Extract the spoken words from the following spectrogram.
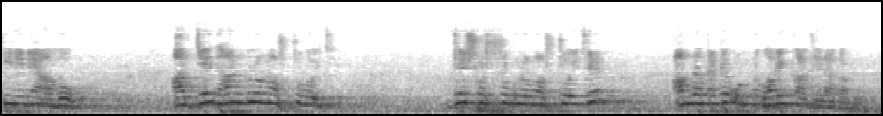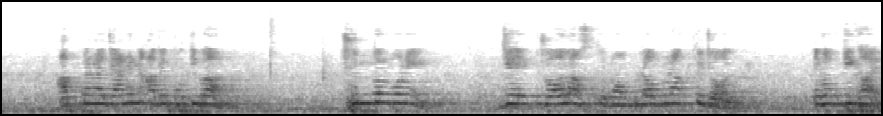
কিনে নেওয়া হোক। আর যে ধানগুলো নষ্ট হয়েছে যে শস্যগুলো নষ্ট হয়েছে, আমরা তাকে অন্যভাবে কাজে লাগাবো। আপনারা জানেন আগে প্রতিবার সুন্দরবনে যে জল আসতো, লব- লবণাক্ত জল এবং দীঘায়,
